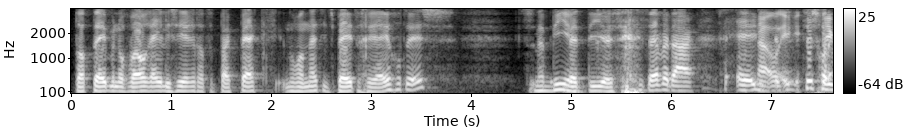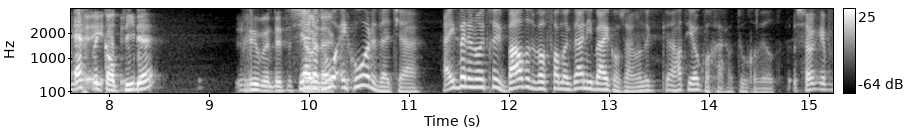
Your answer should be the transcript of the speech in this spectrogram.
Dat deed me nog wel realiseren dat het bij PEC nog wel net iets beter geregeld is. Met bier. Met bier. Ze hebben daar... één- Nou, het, ik- het is gewoon ik- echt een kantine. Ruben, dit is zo Ja, dat leuk. hoor, ik hoorde dat, ja. ja. Ik ben er nooit geweest. Ik baalde er wel van dat ik daar niet bij kon zijn. Want ik had hier ook wel graag naartoe gewild. Zal ik even...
